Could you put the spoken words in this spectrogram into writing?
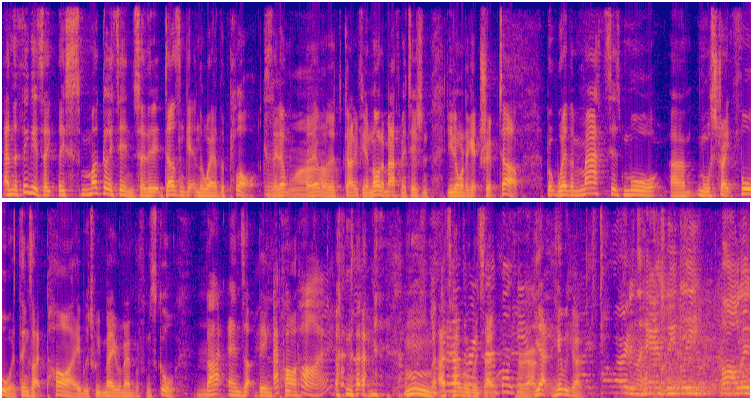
and the thing is, they, they smuggle it in so that it doesn't get in the way of the plot because they don't. They don't want to. Kind of, if you're not a mathematician, you don't want to get tripped up. But where the maths is more um, more straightforward, things like pi, which we may remember from school, that ends up being Apple part. pie. Mm, that's how another we would say. example here? Yeah, here we go. Forward and the hands neatly folded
